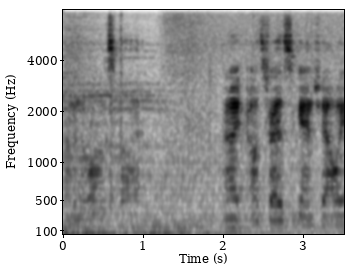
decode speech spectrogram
I'm in the wrong spot. All right, let's try this again, shall we?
